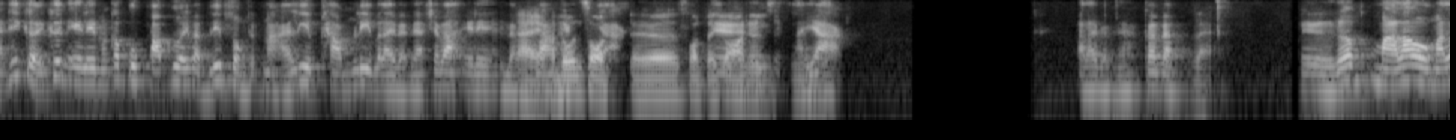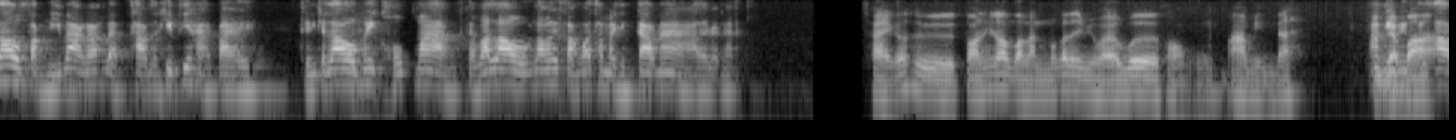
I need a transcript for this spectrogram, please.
นที่เกิดขึ้นเอเลนมันก็ปุ๊บปั๊บด้วยแบบรีบส่งจดหมายรีบทำรีบอะไรแบบเนี้ยใช่ป่ะเอเลนแบบใช่เขาวางแผนด้นสดทุกอย่างเออสดไปก่อนเออด้นสดอีกหลายอย่าง อะไรแบบเนี้ยก็แบบแหละเออแล้วมาเล่ามาเล่าฝั่งนี้บ้างนะแบบ time skip ที่หายไป ถึงจะเล่าไม่ครบมาก แต่ว่าเล่าเล่าให้ฟังว่าทำไมถึงก้าวหน้าอะไรแบบเนี้ยใช่ก็คือตอนที่เล่าตอนนั้นมันก็จะมีไวโอเวอร์ของอามินนะอาที่มีนแบบเป็นว่าคนเล่า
